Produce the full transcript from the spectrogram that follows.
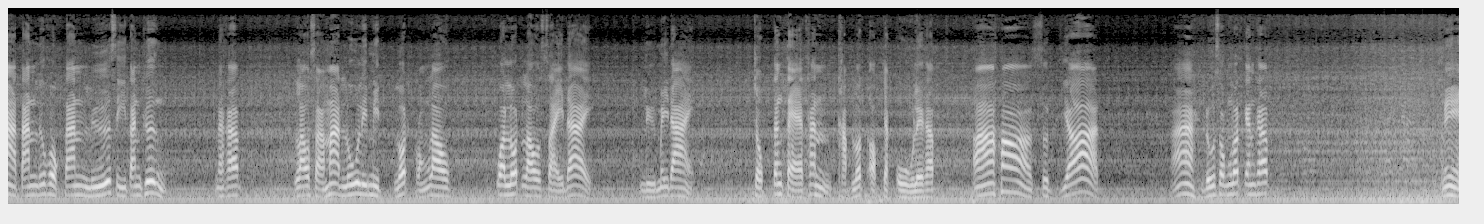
5 ตันหรือ 6 ตันหรือ 4 ตันครึ่งนะครับ เราสามารถรู้ลิมิตรถของเรา ว่ารถเราใส่ได้หรือไม่ได้ จบตั้งแต่ท่านขับรถออกจากอู่เลยครับอ้าสุดยอดอ่าดูทรงรถกันครับ นี่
